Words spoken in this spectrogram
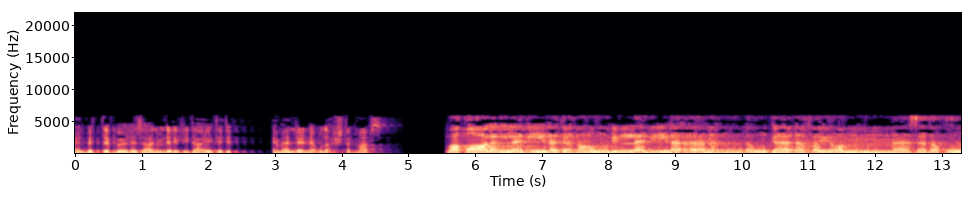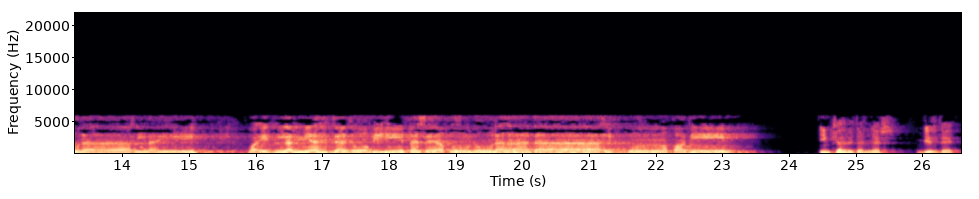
elbette böyle zalimleri hidayet edip emellerine ulaştırmaz. وَقَالَ الَّذ۪ينَ كَفَرُوا لِلَّذ۪ينَ آمَنُوا لَوْ كَانَ خَيْرًا مَا سَبَقُونَا إِلَيْهِ وَإِذْ لَمْ يَهْتَدُوا بِهِ فَسَيَقُولُونَ هَذَا إِفْكٌ قَدِيمٌ İnkar edenler bir de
